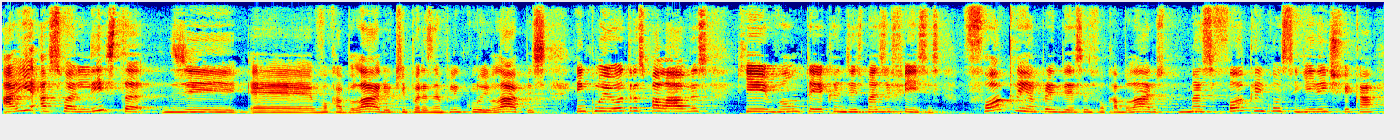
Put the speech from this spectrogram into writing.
Aí a sua lista de é, vocabulário, que por exemplo inclui o lápis, inclui outras palavras que vão ter candis mais difíceis. Foca em aprender esses vocabulários, mas foca em conseguir identificar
